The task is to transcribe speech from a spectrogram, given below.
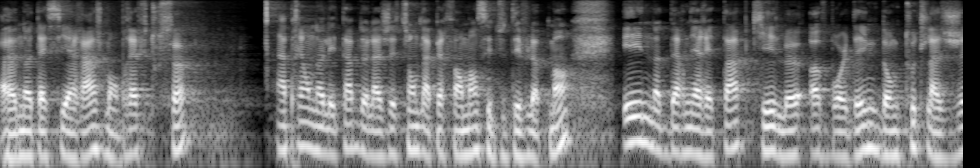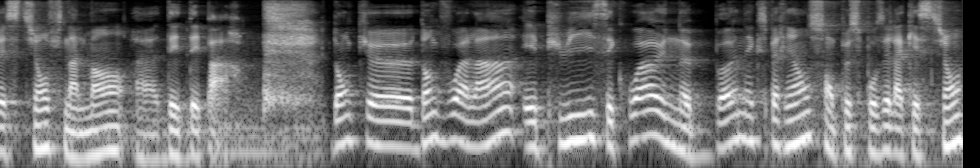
euh, notre SIRH? Bon, bref, tout ça. Après, on a l'étape de la gestion de la performance et du développement. Et notre dernière étape qui est le offboarding, donc toute la gestion finalement euh, des départs. Donc, euh, donc voilà. Et puis, c'est quoi une bonne expérience? On peut se poser la question.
